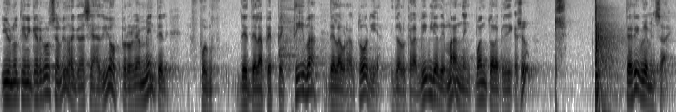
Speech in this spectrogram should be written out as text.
Y uno tiene que reconocerlo gracias a Dios, pero realmente fue desde la perspectiva de la oratoria y de lo que la Biblia demanda en cuanto a la predicación, terrible mensaje.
